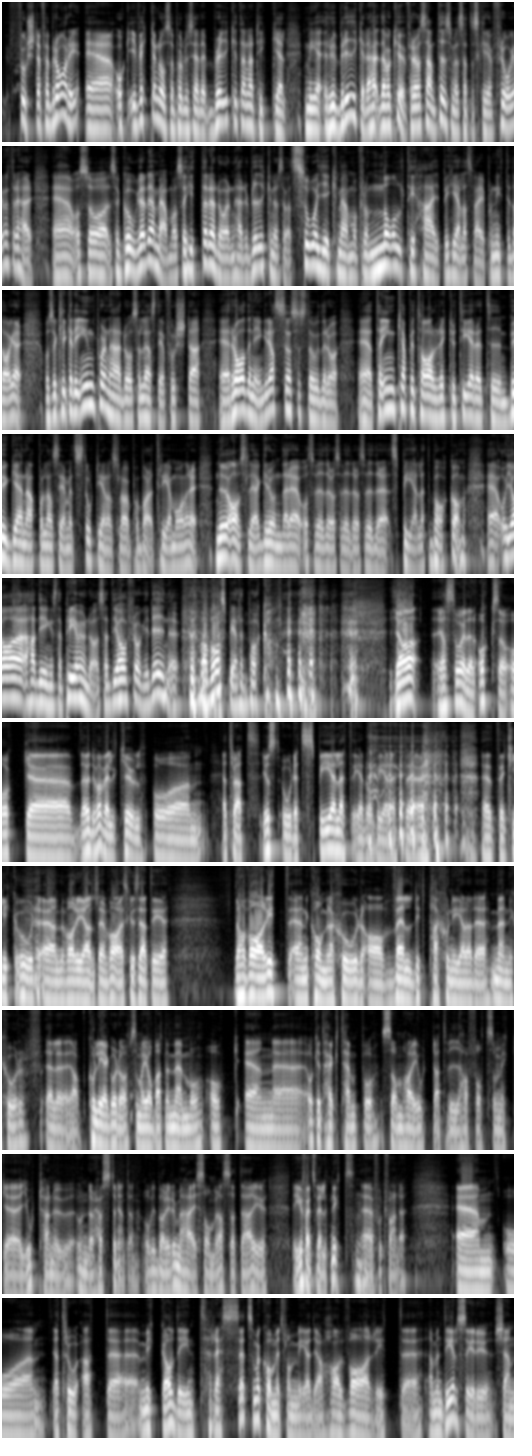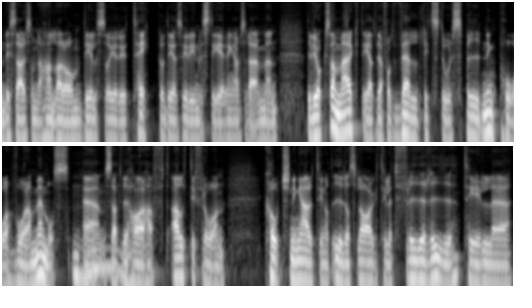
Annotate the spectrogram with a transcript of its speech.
eh, februari eh, och i veckan då så publicerade Breakit en artikel med rubriker. Det, här, det var kul för det var samtidigt som jag satt och skrev frågorna till det här eh, och så, så googlade jag Memo och så hittade jag då den här rubriken där det stod att så gick Memo från noll till hype i hela Sverige på 90 dagar. Och så klickade jag in på den här då och så läste jag första eh, raden i ingressen så stod det då eh, ta in kapital, rekrytera ett team, bygga en app och lansera med ett stort genomslag på bara tre månader. Nu avslöjar grundare och så vidare och så vidare och så vidare spelet bakom. Eh, och jag hade ju ingen sån premium då, så jag frågar dig nu, vad var spelet bakom? ja, jag såg den också och eh, det var väldigt kul och mm, jag tror att just ordet spelet är då mer ett, eh, ett klickord än vad det egentligen var. Jag skulle säga att det är det har varit en kombination av väldigt passionerade människor, eller ja, kollegor då, som har jobbat med Memo och, en, eh, och ett högt tempo som har gjort att vi har fått så mycket gjort här nu under hösten egentligen. Och vi började med det här i somras så att det här är ju, det är ju faktiskt väldigt nytt mm. eh, fortfarande. Um, och jag tror att uh, mycket av det intresset som har kommit från media har varit, uh, ja men dels så är det ju kändisar som det handlar om, dels så är det ju tech och dels är det investeringar och sådär. Men det vi också har märkt är att vi har fått väldigt stor spridning på våra memos. Mm. Um, så att vi har haft allt ifrån coachningar till något idrottslag, till ett frieri, till uh,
